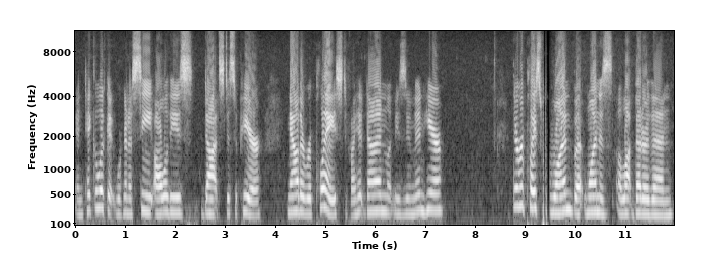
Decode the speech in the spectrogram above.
and take a look at, we're going to see all of these dots disappear. Now they're replaced. If I hit done, let me zoom in here. They're replaced with one, but one is a lot better than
